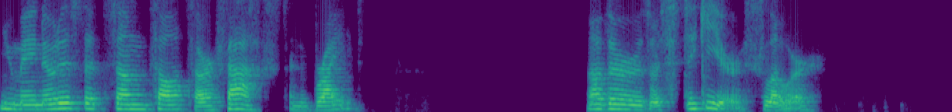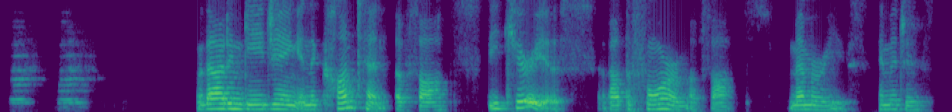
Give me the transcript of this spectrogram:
You may notice that some thoughts are fast and bright. Others are stickier, slower. Without engaging in the content of thoughts, be curious about the form of thoughts, memories, images.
